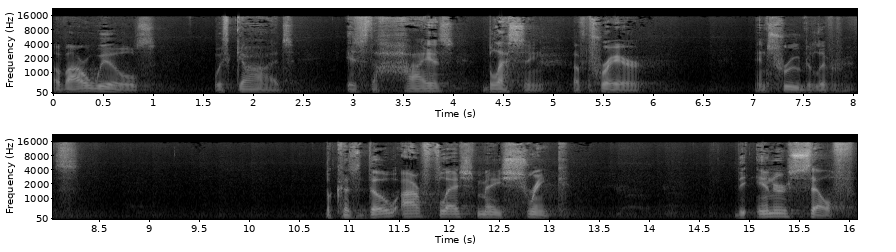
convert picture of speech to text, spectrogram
of our wills with God's is the highest blessing of prayer and true deliverance. Because though our flesh may shrink, the inner self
